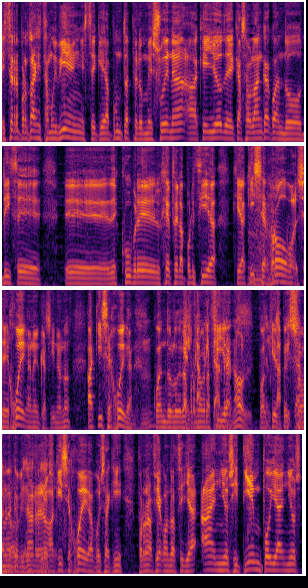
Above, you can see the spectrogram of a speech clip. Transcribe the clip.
este, reportaje está muy bien, este que apuntas, pero me suena a aquello de Casablanca cuando dice, eh, descubre el jefe de la policía que aquí se roba, se juega en el casino, ¿no? Aquí se juega. Cuando lo de la pornografía, cualquier persona, aquí se juega, pues aquí pornografía cuando hace ya años y tiempo y años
